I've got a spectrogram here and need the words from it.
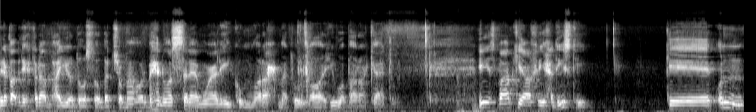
من قبل احترام هايو دوستو بچو ما بهن والسلام عليكم ورحمة الله وبركاته. اس اسباب كي آخری حدیث تھی کہ ان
